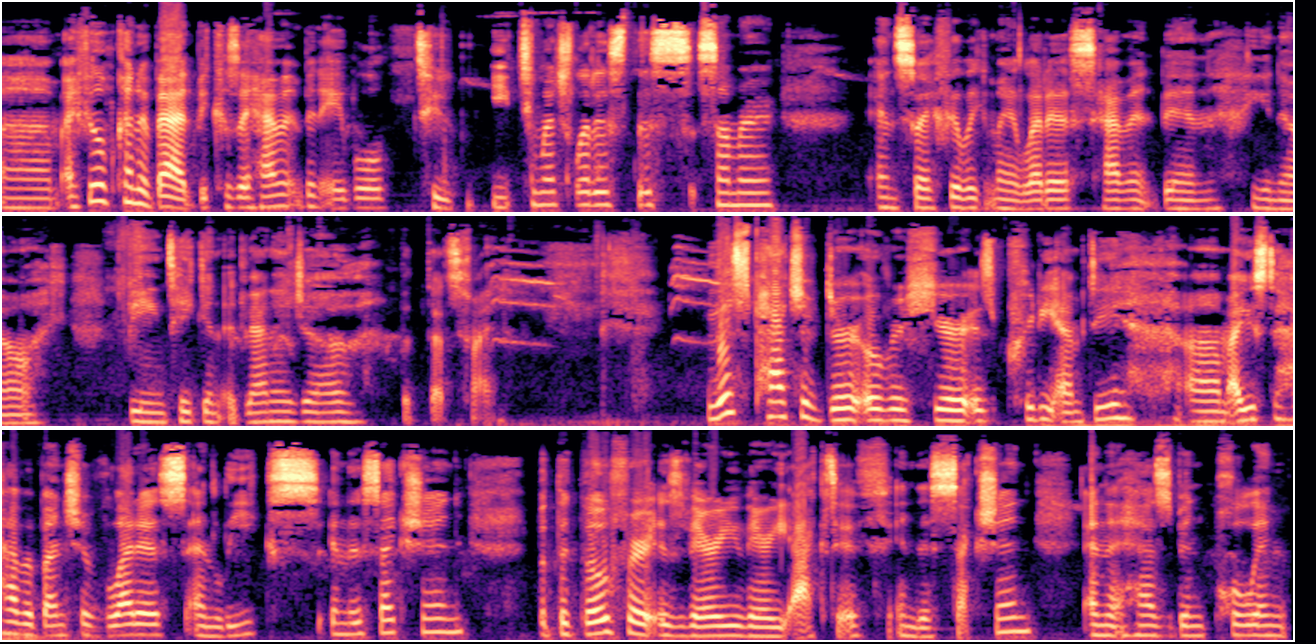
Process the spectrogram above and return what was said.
Um, I feel kind of bad because I haven't been able to eat too much lettuce this summer, and so I feel like my lettuce haven't been, you know, being taken advantage of, but that's fine. This patch of dirt over here is pretty empty. Um, I used to have a bunch of lettuce and leeks in this section, but the gopher is very, very active in this section, and it has been pulling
